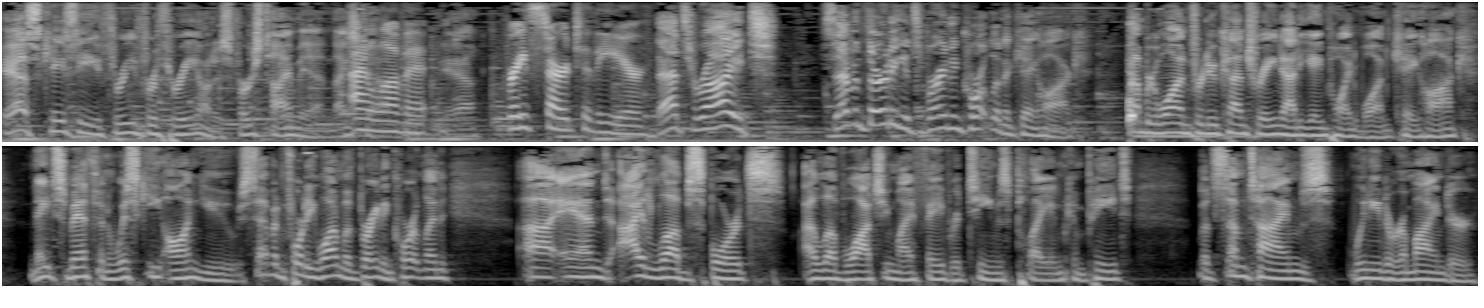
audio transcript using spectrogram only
Yes, Casey, three for three on his first time in. Nice I job. love it. Yeah. Great start to the year. That's right. 730, it's Brandon Cortland and King Hawk. Number one for New Country, 98.1 King Hawk. Nate Smith and Whiskey on You. 741 with Brandon Cortland. Uh, and I love sports. I love watching my favorite teams play and compete. But sometimes we need a reminder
